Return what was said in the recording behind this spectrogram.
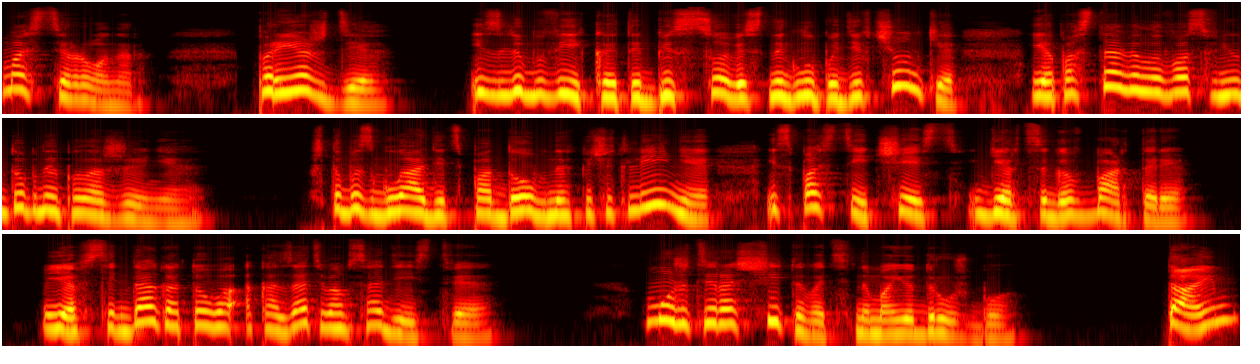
мастер Ронар, прежде, из любви к этой бессовестной глупой девчонке, я поставила вас в неудобное положение, чтобы сгладить подобное впечатление и спасти честь герцога в бартере. Я всегда готова оказать вам содействие можете рассчитывать на мою дружбу. Тайм!»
